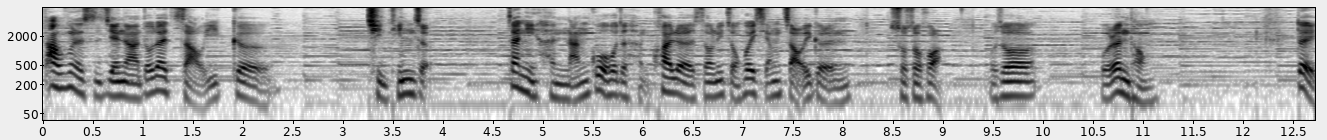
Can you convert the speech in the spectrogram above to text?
大部分的时间呢，都在找一个倾听者。”在你很难过或者很快乐的时候，你总会想找一个人说说话。我说，我认同。对，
